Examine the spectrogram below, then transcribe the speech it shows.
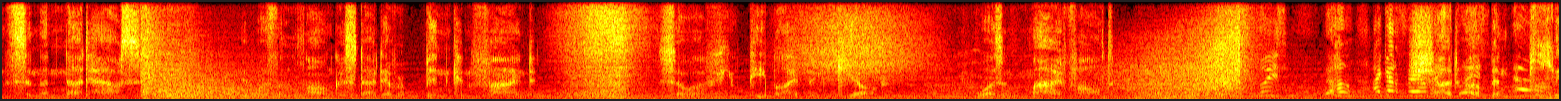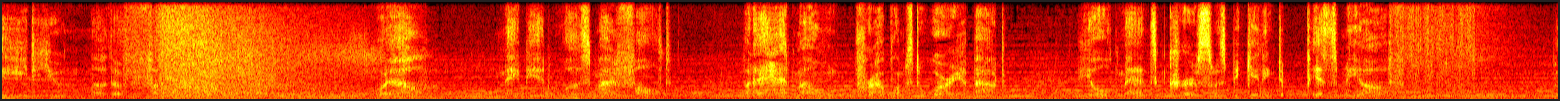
months in the nut house. It was the longest I'd ever been confined. So a few people had been killed. It wasn't my fault. Please, no, I got a family. Shut please. up and bleed, you motherfucker. Well, maybe it was my fault, but I had my own problems to worry about. The old man's curse was beginning to piss me off.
